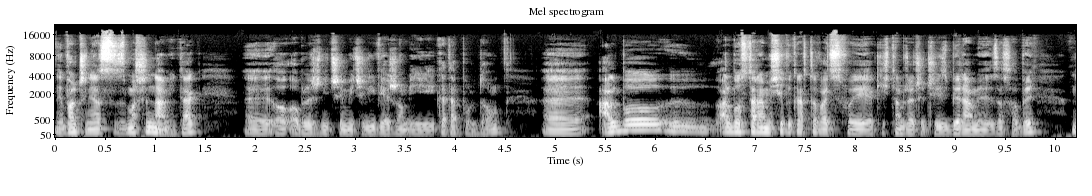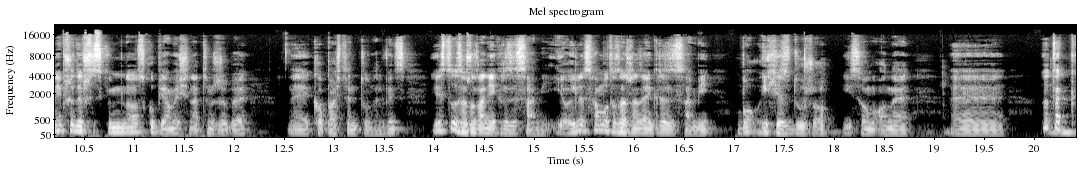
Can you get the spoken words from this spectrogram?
e, walczenia z, maszynami, tak? E, Obleżniczymi, czyli wieżą i katapultą. Albo, albo staramy się wykraftować swoje jakieś tam rzeczy, czyli zbieramy zasoby. No i przede wszystkim no, skupiamy się na tym, żeby kopać ten tunel. Więc jest to zarządzanie kryzysami. I o ile samo to zarządzanie kryzysami, bo ich jest dużo i są one, no tak,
